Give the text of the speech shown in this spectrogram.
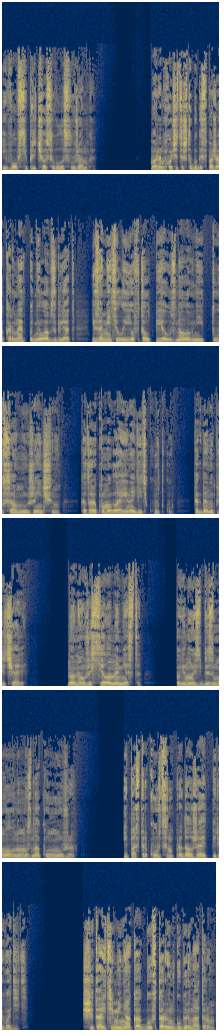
и вовсе причесывала служанка? Морен хочется, чтобы госпожа Корнет подняла взгляд и заметила ее в толпе, а узнала в ней ту самую женщину, которая помогла ей надеть куртку тогда на причале. Но она уже села на место, повинуясь безмолвному знаку мужа, и пастор Курцен продолжает переводить. «Считайте меня как бы вторым губернатором,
